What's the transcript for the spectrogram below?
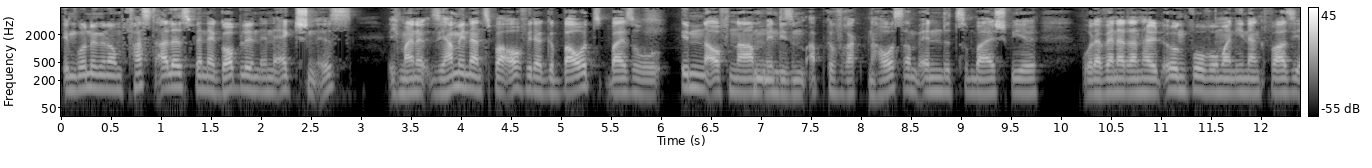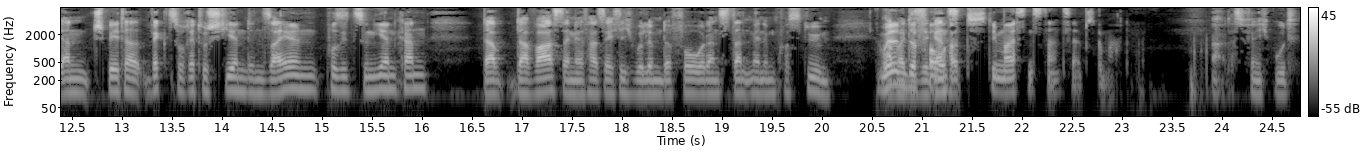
im Grunde genommen fast alles, wenn der Goblin in Action ist, ich meine, sie haben ihn dann zwar auch wieder gebaut bei so Innenaufnahmen mhm. in diesem abgewrackten Haus am Ende zum Beispiel. Oder wenn er dann halt irgendwo, wo man ihn dann quasi an später wegzuretuschierenden Seilen positionieren kann, da, da war es dann ja tatsächlich Willem Dafoe oder ein Stuntman im Kostüm. Willem Dafoe hat die meisten Stunts selbst gemacht. Ah, das finde ich gut.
